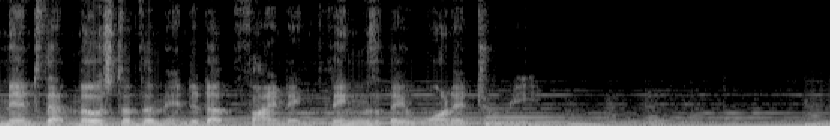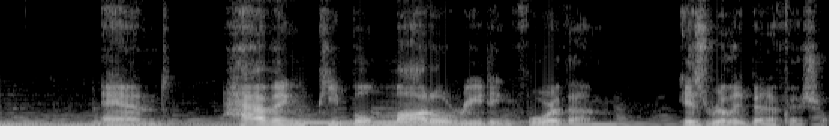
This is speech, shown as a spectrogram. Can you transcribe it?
meant that most of them ended up finding things that they wanted to read. And having people model reading for them is really beneficial.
